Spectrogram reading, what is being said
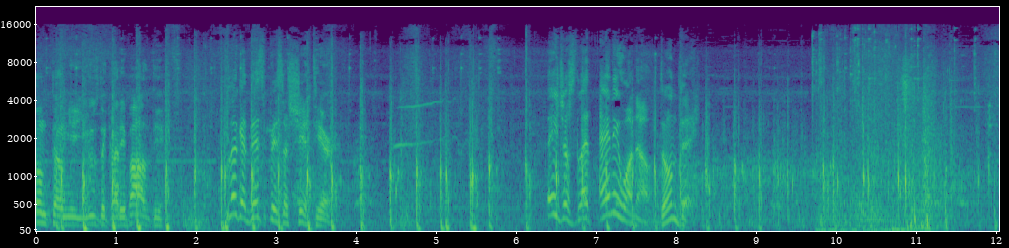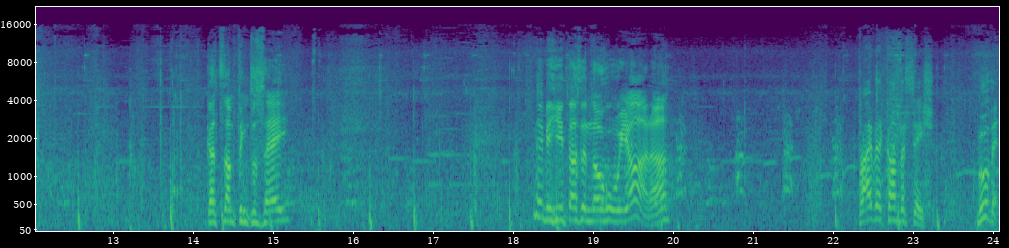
Don't tell me you used the Garibaldi. Look at this piece of shit here. They just let anyone out, don't they? Got something to say? Maybe he doesn't know who we are, huh? Private conversation. Move it.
